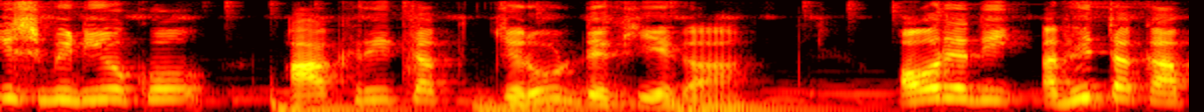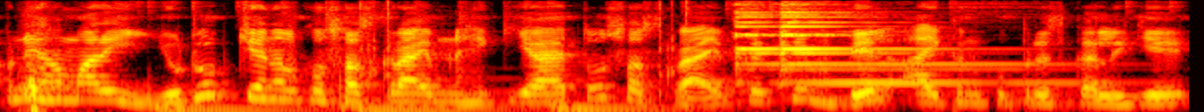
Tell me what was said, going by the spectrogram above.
इस वीडियो को आखिरी तक ज़रूर देखिएगा। और यदि अभी तक आपने हमारे YouTube चैनल को सब्सक्राइब नहीं किया है तो सब्सक्राइब करके बेल आइकन को प्रेस कर लीजिए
